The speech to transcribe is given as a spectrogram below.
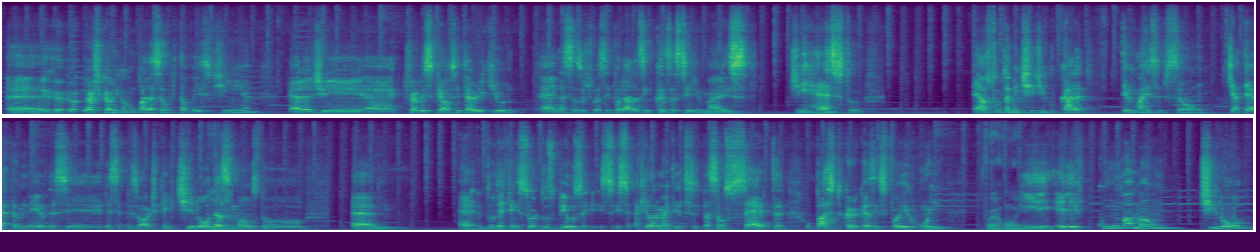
É, eu, eu, eu, acho que a única comparação que talvez tinha era de é, Travis Kelsey e Terry Hill é, nessas últimas temporadas em Kansas City, mas de resto é absolutamente ridículo. O cara teve uma recepção que até a thumbnail desse, desse episódio que ele tirou uhum. das mãos do é, é, do defensor dos Bills, isso, isso, aquilo era uma interpretação certa. O passe do Kirk Cousins foi ruim. Foi ruim. E ele, com uma mão, tirou,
